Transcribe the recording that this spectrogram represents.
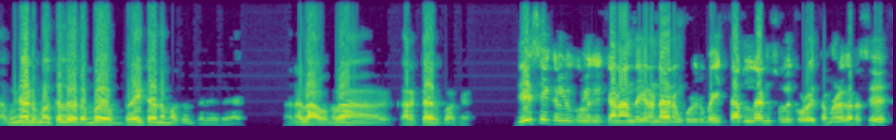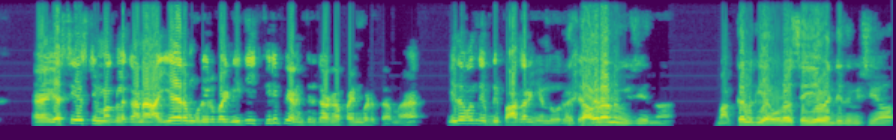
தமிழ்நாடு மக்கள் ரொம்ப பிரைட்டான மக்கள் தலைவர். அதனால அவங்களாம் கரெக்டா இருப்பாங்க. தேசிய கல்விக் கொள்கைக்கான அந்த இரண்டாயிரம் கோடி ரூபாய் தரலன்னு சொல்லக்கூடிய தமிழக அரசு எஸ்சி எஸ்டி மக்களுக்கான ஐயாயிரம் கோடி ரூபாய் நிதி திருப்பி அனுப்பிச்சிருக்காங்க பயன்படுத்தாம. இதை வந்து எப்படி பாக்குறீங்க இந்த ஒரு தவறான விஷயம் தான் மக்களுக்கு எவ்வளவு செய்ய வேண்டியது விஷயம்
